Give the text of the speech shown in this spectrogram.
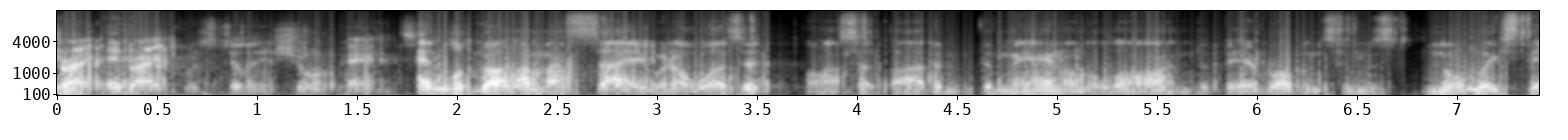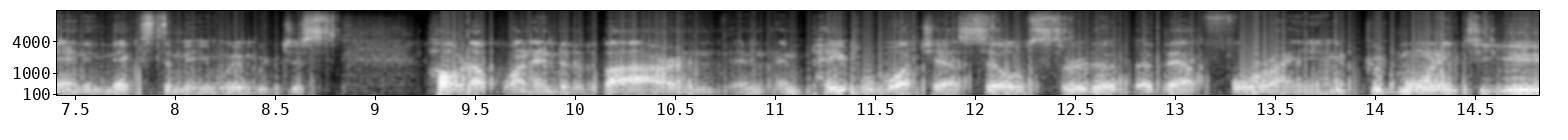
Drake, it- Drake was still in short pants. And look, I, I must say, when I was at Isobar, the, the man on the line, the Bear Robinson, was normally standing next to me. We would just hold up one end of the bar and, and, and people watch ourselves through to about 4 a.m. Good morning to you,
